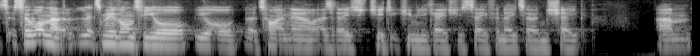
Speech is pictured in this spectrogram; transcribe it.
So, on that, let's move on to your your uh, time now as a strategic communicator, say for NATO and Shape. Um,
